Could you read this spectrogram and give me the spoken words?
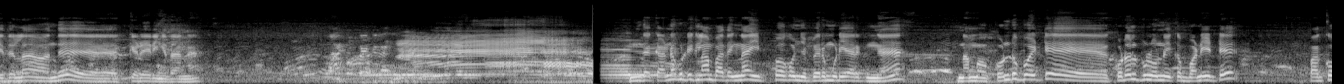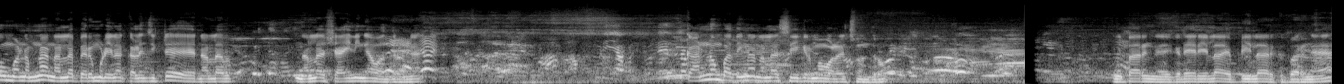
இதெல்லாம் வந்து கிடையிறீங்க தாங்க. இந்த கண்ணுக்குட்டிக்கெலாம் பார்த்தீங்கன்னா இப்போ கொஞ்சம் பெருமுடியாக இருக்குங்க. நம்ம கொண்டு போயிட்டு குடல் புழு நீக்கம் பண்ணிவிட்டு பக்குவம் பண்ணோம்னா நல்ல பெருமுடியெல்லாம் கழிஞ்சிக்கிட்டு நல்ல நல்லா ஷைனிங்காக வந்துடுங்க கண்ணும் பார்த்தீங்கன்னா நல்லா சீக்கிரமாக வளர்ச்சி வந்துடும் இது பாருங்க கிடையறியெல்லாம் எப்படிலாம் இருக்குது பாருங்கள்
